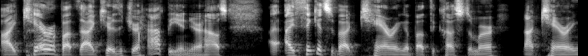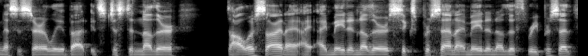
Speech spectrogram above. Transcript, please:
I care about that. I care that you're happy in your house. I, I think it's about caring about the customer, not caring necessarily about it's just another dollar sign. I, I made another 6%. I made another 3%.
